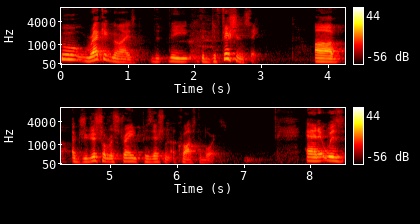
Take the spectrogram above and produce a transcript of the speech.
who recognized the, the, the deficiency of a judicial restraint position across the boards. And it was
